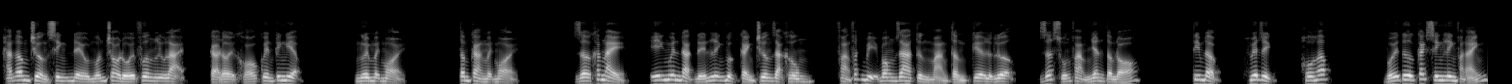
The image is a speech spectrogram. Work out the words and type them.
hắn âm trường sinh đều muốn cho đối phương lưu lại, cả đời khó quên kinh nghiệm. Người mệt mỏi. Tâm càng mệt mỏi. Giờ khắc này, y nguyên đạt đến lĩnh vực cảnh trương dạ không phản phất bị bong ra từng mảng tầng kia lực lượng, rớt xuống phàm nhân tầm đó. Tim đập, huyết dịch, hô hấp. Với tư cách sinh linh phản ánh,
